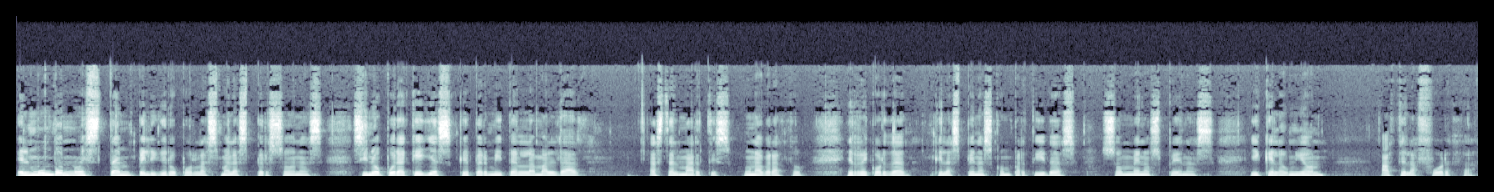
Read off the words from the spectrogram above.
El mundo no está en peligro por las malas personas, sino por aquellas que permiten la maldad. Hasta el martes, un abrazo y recordad que las penas compartidas son menos penas y que la unión hace la fuerza.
